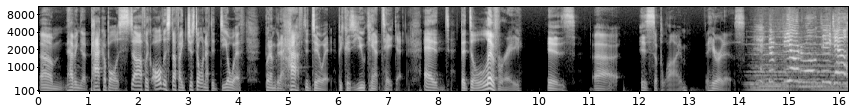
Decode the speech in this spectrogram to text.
um, having to pack up all this stuff like all this stuff i just don't want to have to deal with but i'm gonna have to do it because you can't take it. And the delivery is uh is sublime here it is The funeral details.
